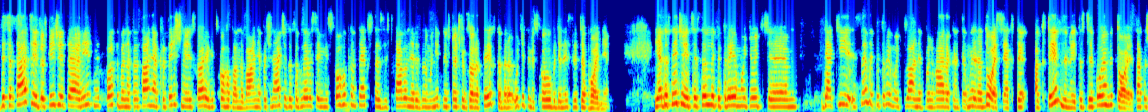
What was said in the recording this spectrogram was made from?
дисертації досліджуються різні способи написання критичної історії міського планування, починаючи з особливостей міського контексту та зіставлення різноманітних точок зору тих, хто бере участь у міському будівництві сьогодні. Я досліджую, ці сили підтримують е, які сили підтримують плани бульвара Кантемира досі акти- активними та з якою метою? Також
